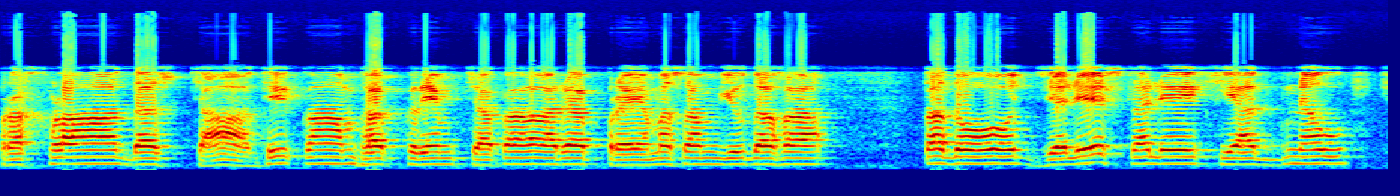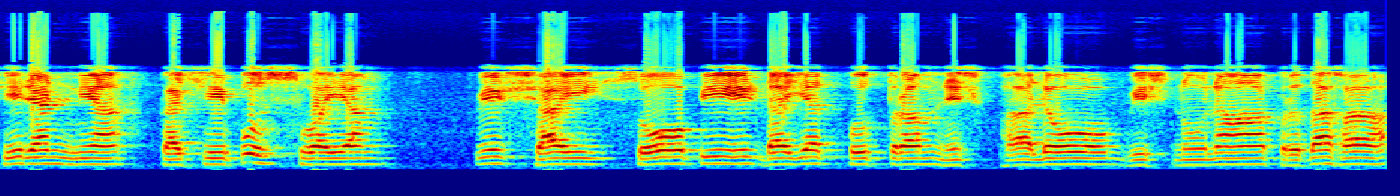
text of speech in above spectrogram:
प्रह्लादश्चाधिकां भक्तिं चकारप्रेमसंयुधः तदो जले स्थले ह्यग्नौ हिरण्यकशिपुस्वयं विषै सोऽपीडयत्पुत्रं निष्फलो विष्णुना कृतः।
